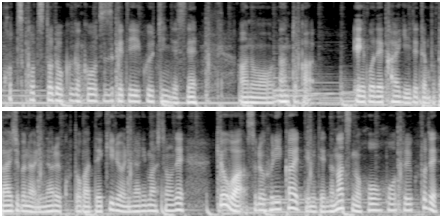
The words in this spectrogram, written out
コツコツと独学を続けていくうちにですね、あの、なんとか英語で会議に出ても大丈夫なようになることができるようになりましたので、今日はそれを振り返ってみて7つの方法ということで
